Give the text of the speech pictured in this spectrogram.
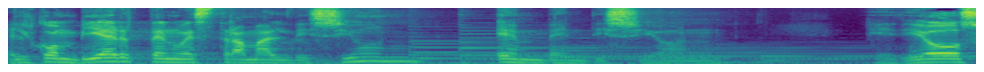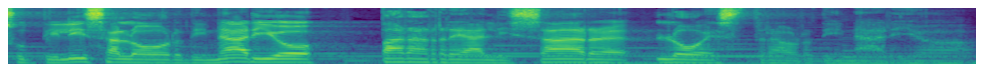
Él convierte nuestra maldición en bendición. Y Dios utiliza lo ordinario para realizar lo extraordinario.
